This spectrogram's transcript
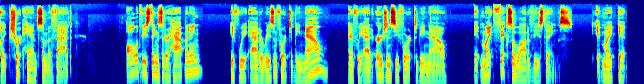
like shorthand some of that, all of these things that are happening if we add a reason for it to be now, and if we add urgency for it to be now, it might fix a lot of these things. It might get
